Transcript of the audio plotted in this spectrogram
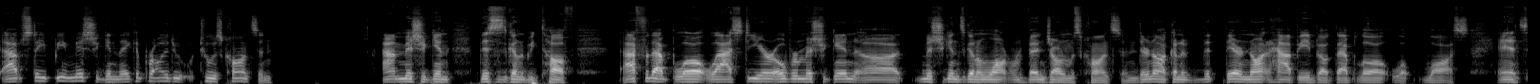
App State beat Michigan. They could probably do it to Wisconsin. At Michigan, this is going to be tough. After that blowout last year over Michigan, uh, Michigan's going to want revenge on Wisconsin. They're not going to. They're not happy about that blowout loss, and it's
